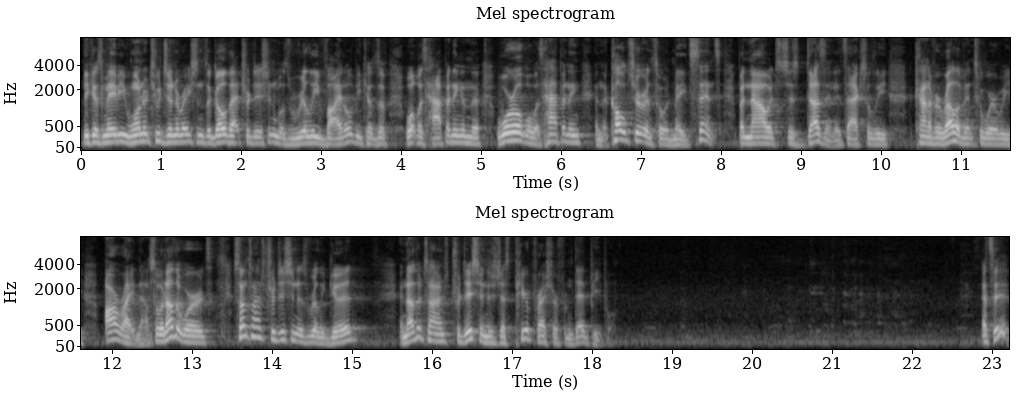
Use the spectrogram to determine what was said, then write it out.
because maybe one or two generations ago that tradition was really vital because of what was happening in the world, what was happening in the culture, and so it made sense. But now it just doesn't. It's actually kind of irrelevant to where we are right now. So, in other words, sometimes tradition is really good, and other times tradition is just peer pressure from dead people. That's it.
